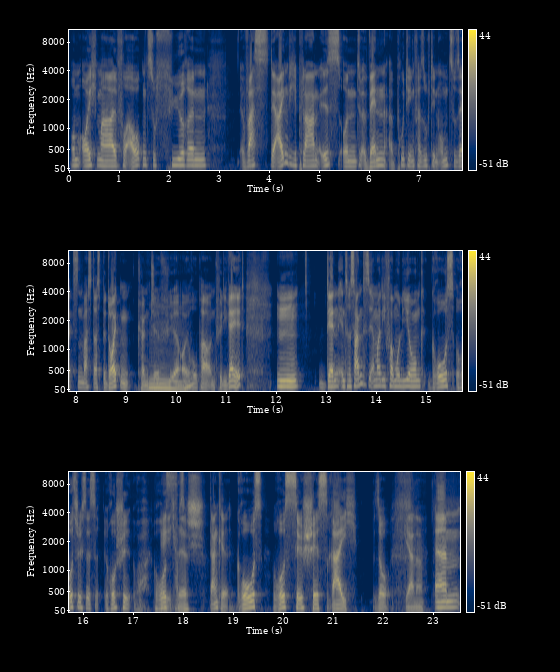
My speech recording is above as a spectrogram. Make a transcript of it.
um euch mal vor Augen zu führen, was der eigentliche Plan ist und wenn Putin versucht, den umzusetzen, was das bedeuten könnte mhm. für Europa und für die Welt. Mhm. Denn interessant ist ja immer die Formulierung großrussisches Russi, oh, Russisch. Ey, danke. Großrussisches Reich. So. Gerne. Ähm,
